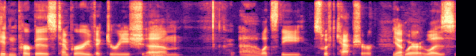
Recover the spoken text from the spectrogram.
hidden purpose temporary victory sh- Mhm. um, uh, what's the swift capture Yep. where it was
